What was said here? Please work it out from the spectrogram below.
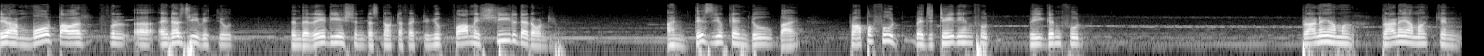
you have more powerful uh, energy with you, then the radiation does not affect you. You form a shield around you. And this you can do by proper food, vegetarian food, vegan food, pranayama. Pranayama can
